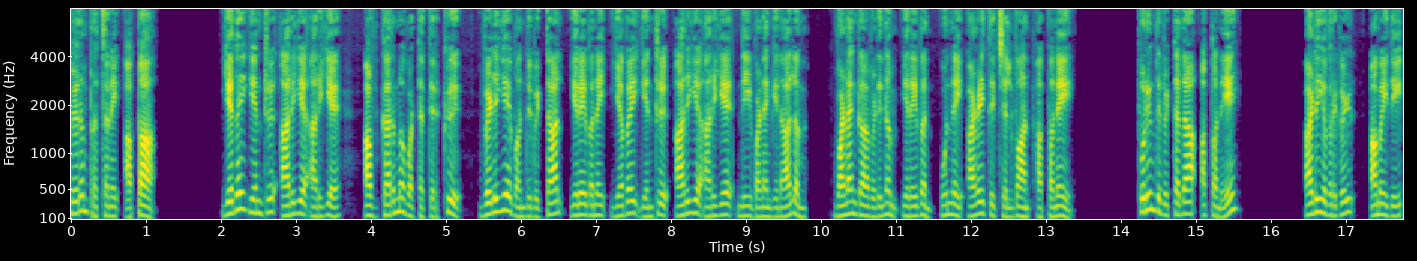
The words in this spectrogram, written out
பெரும் பிரச்சனை அப்பா. எதை என்று அறிய அறிய அவ்கர்ம வட்டத்திற்கு வெளியே வந்துவிட்டால் இறைவனை எவை என்று அறிய அறிய நீ வணங்கினாலும் வணங்காவிடினும் இறைவன் உன்னை அழைத்துச் செல்வான் அப்பனே. புரிந்துவிட்டதா அப்பனே? அடியவர்கள் அமைதி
